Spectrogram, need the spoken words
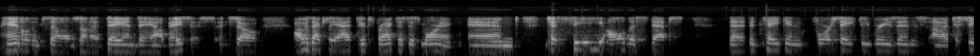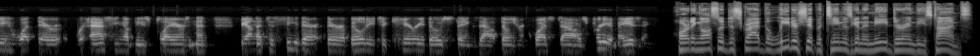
handle themselves on a day in day out basis. And so I was actually at Duke's practice this morning, and to see all the steps that have been taken for safety reasons, uh, to see what they're asking of these players, and then beyond that, to see their their ability to carry those things out, those requests out, is pretty amazing. Harding also described the leadership a team is going to need during these times.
